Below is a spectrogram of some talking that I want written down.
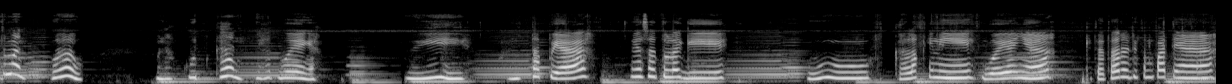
lihat teman. Wow, menakutkan. Lihat buayanya. Wih, mantap ya. Lihat satu lagi. Uh, galak ini buayanya. Kita taruh di tempatnya.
